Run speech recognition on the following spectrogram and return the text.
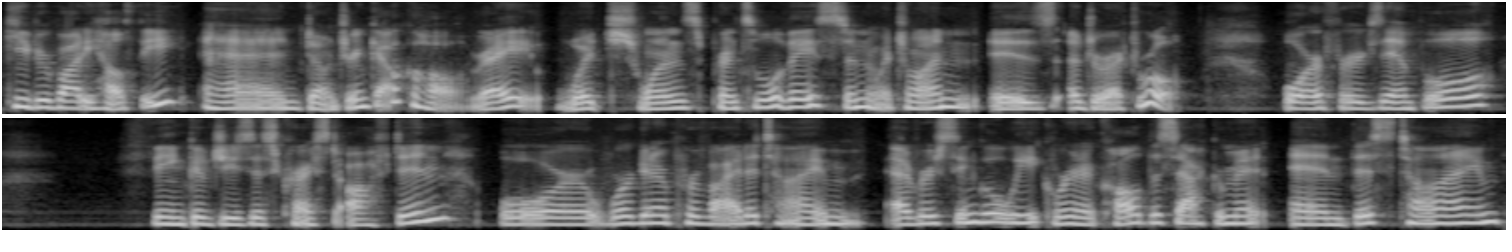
keep your body healthy and don't drink alcohol, right? Which one's principle based and which one is a direct rule? Or, for example, think of Jesus Christ often, or we're going to provide a time every single week. We're going to call it the sacrament, and this time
